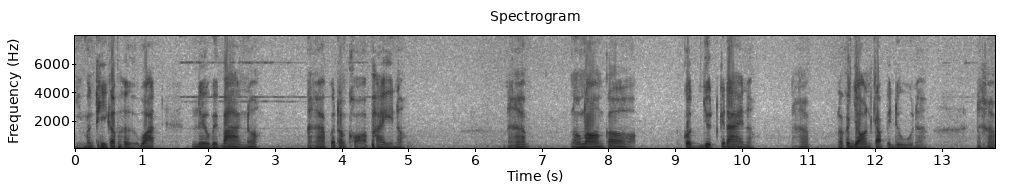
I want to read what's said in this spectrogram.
นี่บางทีก็เผลอวาดเร็วไปบ้างเนาะนะครับ ก็ต้องขออภัยเนาะ นะครับ น้องๆก็กดหยุดก็ได้เนาะนะครับ แล้วก็ย้อนกลับไปดูนะนะครับ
